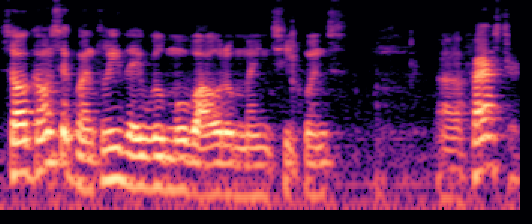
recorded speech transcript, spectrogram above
So consequently, they will move out of main sequence uh, faster.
